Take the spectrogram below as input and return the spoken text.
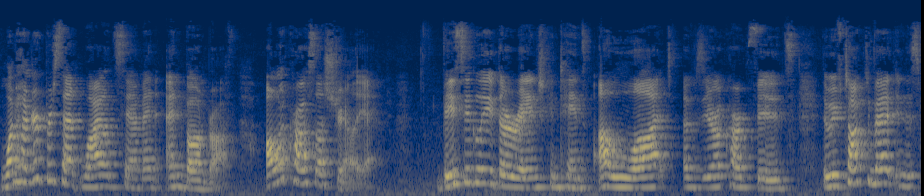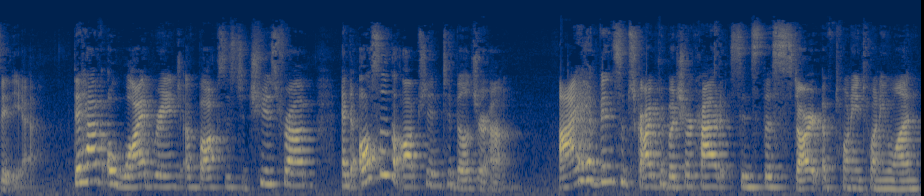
100% wild salmon, and bone broth, all across Australia. Basically, their range contains a lot of zero carb foods that we've talked about in this video. They have a wide range of boxes to choose from and also the option to build your own. I have been subscribed to ButcherCrowd since the start of 2021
